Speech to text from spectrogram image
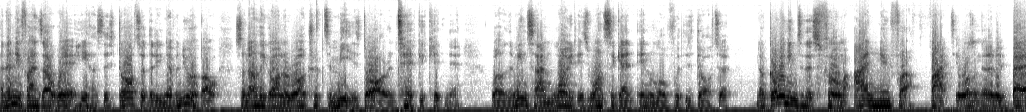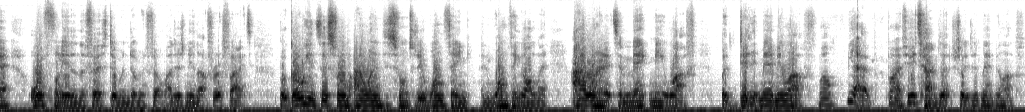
and then he finds out, wait, he has this daughter that he never knew about, so now they go on a road trip to meet his daughter and take a kidney. Well, in the meantime, Lloyd is once again in love with his daughter. Now, going into this film, I knew for a fact it wasn't going to be better or funnier than the first Dumb and Dumber film. I just knew that for a fact. But going into this film, I wanted this film to do one thing and one thing only. I wanted it to make me laugh. But did it make me laugh? Well, yeah, quite a few times actually. It did make me laugh.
